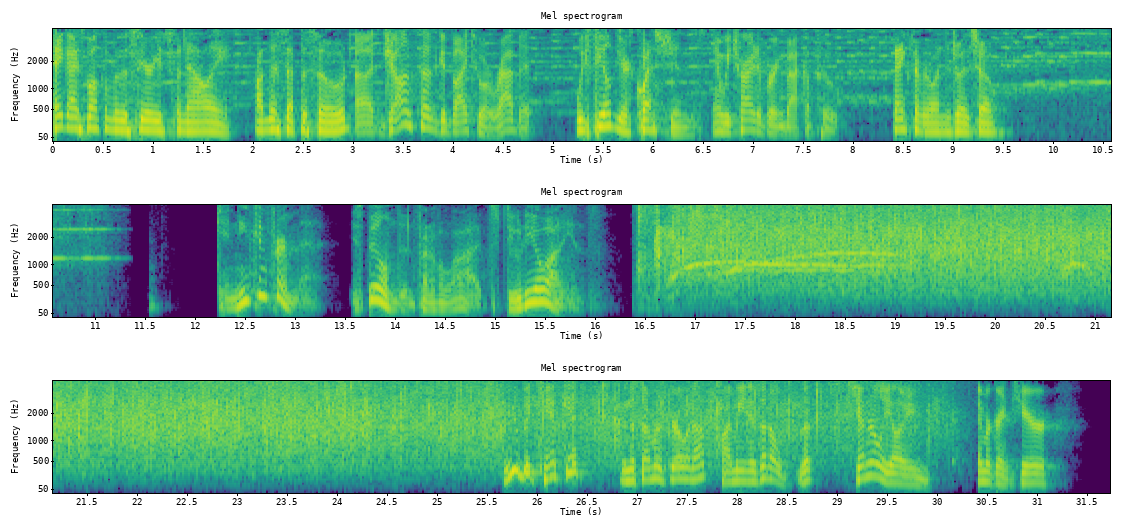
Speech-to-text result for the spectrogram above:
Hey guys, welcome to the series finale. On this episode, Uh, John says goodbye to a rabbit, we field your questions. and we try to bring back a poo. Thanks everyone. Enjoy the show. Can you confirm that is filmed in front of a live studio audience? Were you a big camp kid in the summers growing up? I mean, is that a that's generally I mean, immigrant here?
